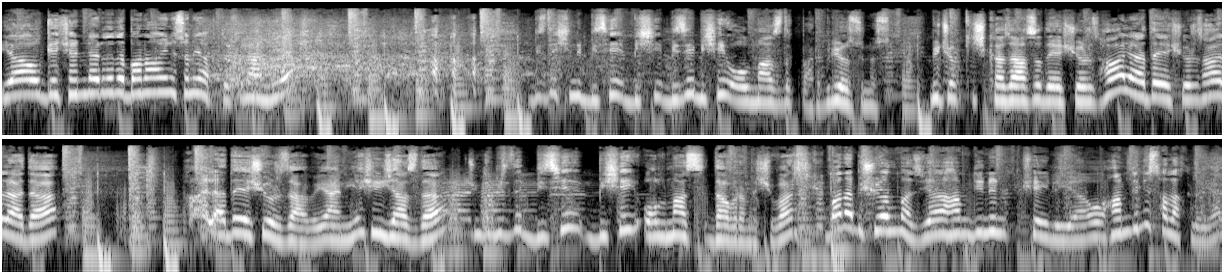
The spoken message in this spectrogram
Ya o geçenlerde de bana aynısını yaptı falan diye. Bizde şimdi bize bir şey bize bir şey olmazlık var biliyorsunuz. Birçok kişi kazası da yaşıyoruz. Hala da yaşıyoruz. Hala da hala da yaşıyoruz abi. Yani yaşayacağız da. Çünkü bizde bize bir şey olmaz davranışı var. Bana bir şey olmaz ya Hamdi'nin şeyli ya. O Hamdi'nin salaklığı ya.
